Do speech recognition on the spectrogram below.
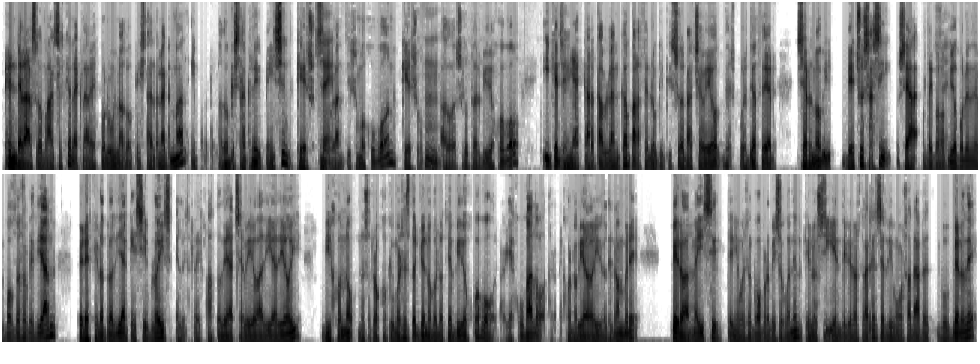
En The Last of Us es que la clave es por un lado que está Dragman y por otro lado que está Craig Mason, que es un grandísimo jugón, que es un hmm. jugador absoluto del videojuego y que tenía carta blanca para hacer lo que quiso en HBO después de hacer Chernobyl. De hecho, es así. O sea, reconocido por el podcast oficial, pero es que el otro día Casey Blois, el jefazo de HBO a día de hoy, dijo, no, nosotros cogimos esto, yo no conocía el videojuego, lo había jugado, a lo mejor no había oído de nombre, pero a Macy teníamos el compromiso con él que lo siguiente que nos trajese le íbamos a dar luz verde,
